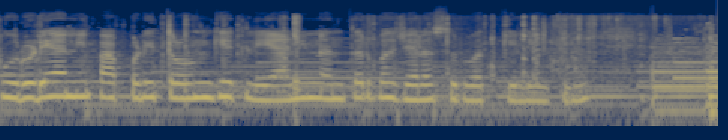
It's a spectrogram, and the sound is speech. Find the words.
कुरडे आणि पापडी तळून घेतली आणि नंतर भज्याला सुरुवात केली होती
